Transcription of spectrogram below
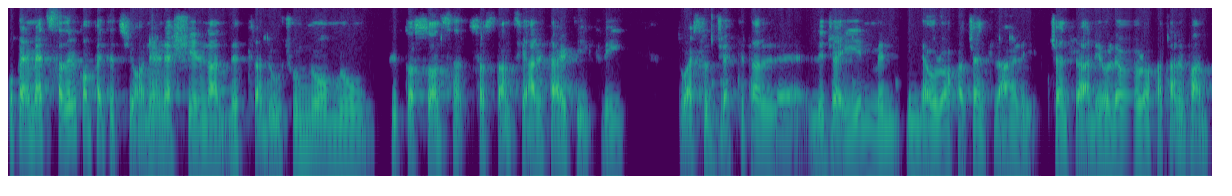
u permezz tal kompetizzjoni rnexxielna nittraduċu numru pjuttost sostanzjali ta' artikli dwar suġġetti tal li ġejjin minn Ewropa ċentrali, ċentrali u l-Ewropa tal-Vant,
